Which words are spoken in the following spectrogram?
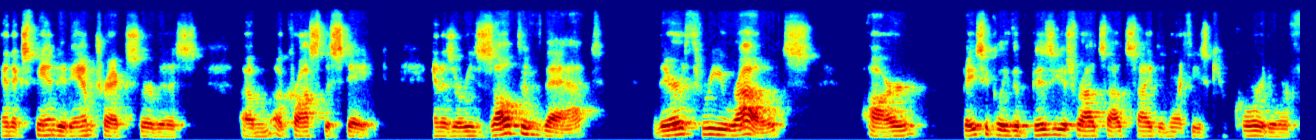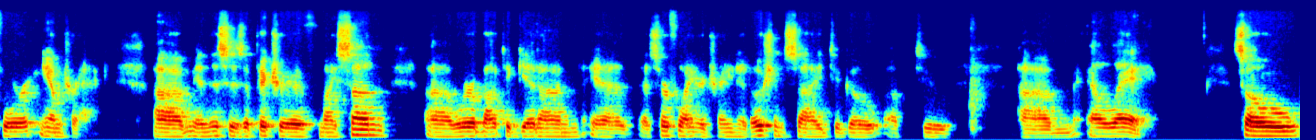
and expanded Amtrak service um, across the state. And as a result of that, their three routes are basically the busiest routes outside the Northeast corridor for Amtrak. Um, and this is a picture of my son. Uh, we're about to get on a, a surfliner train at Oceanside to go up to um, LA. So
